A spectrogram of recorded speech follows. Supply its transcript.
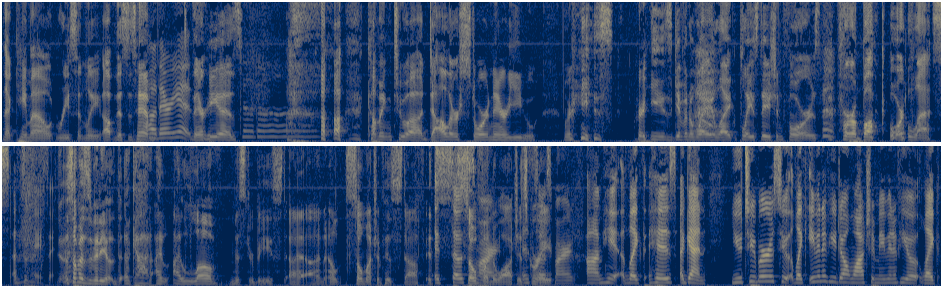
That came out recently. Oh, this is him. Oh, there he is. There he is. Coming to a dollar store near you, where he's where he's giving away like PlayStation 4s for a buck or less. That's amazing. Some of his videos, God, I, I love Mr. Beast uh, and so much of his stuff. It's, It's so so fun to watch. It's, so great. smart. Um, he like his again YouTubers who like even if you don't watch him, even if you like,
